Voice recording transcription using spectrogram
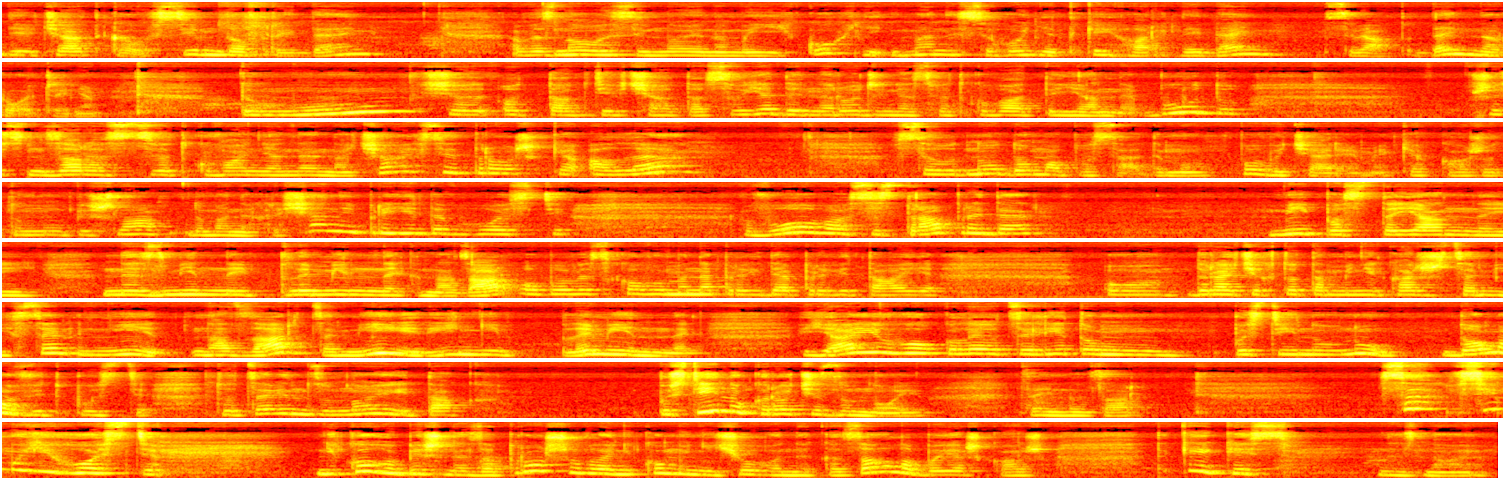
Дівчатка, усім добрий день. Ви знову зі мною на моїй кухні, і в мене сьогодні такий гарний день, свято, день народження. Тому що, от так, дівчата, своє день народження святкувати я не буду. Щось зараз святкування не на часі трошки, але все одно вдома посидимо, повечеряємо, як я кажу. Тому пішла до мене хрещений приїде в гості. Вова, сестра прийде. Мій постоянний незмінний племінник Назар обов'язково мене прийде, привітає. О, до речі, хто там мені каже, це мій син? Ні, Назар це мій рідний племінник. Я його, коли оце літом постійно ну, вдома в відпустці, то це він зі мною і так постійно, коротше, зі мною, цей Назар. Все, всі мої гості. Нікого більш не запрошувала, нікому нічого не казала, бо я ж кажу, таке якесь, не знаю.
